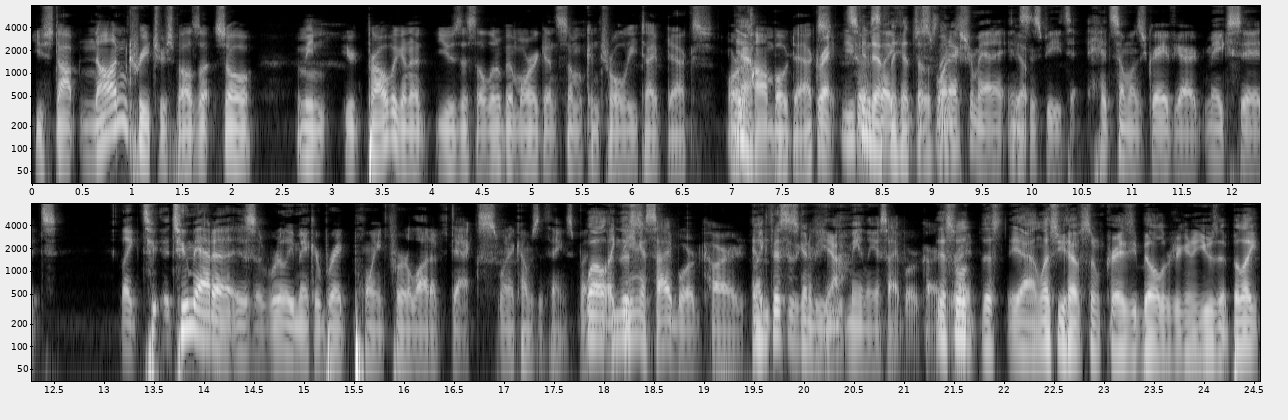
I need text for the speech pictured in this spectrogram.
you stop non-creature spells. Uh, so, I mean, you're probably going to use this a little bit more against some control-y type decks or Yeah. combo decks. Right. You so can it's definitely like hit just those one things. extra mana, instant speed to hit someone's graveyard makes it like two, two mana is a really make or break point for a lot of decks when it comes to things. But Well, like and this- being a sideboard card, and- like this is going to be Yeah. mainly a sideboard card. This right? will this yeah, unless you have some crazy build where you're going to use it. But like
